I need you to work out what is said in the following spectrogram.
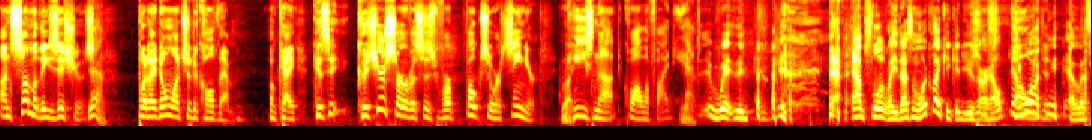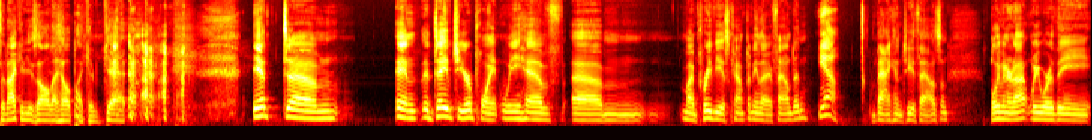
on some of these issues. Yeah. But I don't want you to call them, okay? Because your service is for folks who are senior. And He's not qualified yet. Wait, absolutely. He doesn't look like he could use our help. No, You want-. Uh, listen, I can use all the help I can get. It um, and uh, Dave, to your point, we have um, my previous company that I founded Yeah. back in 2000. Believe it or not, we were the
